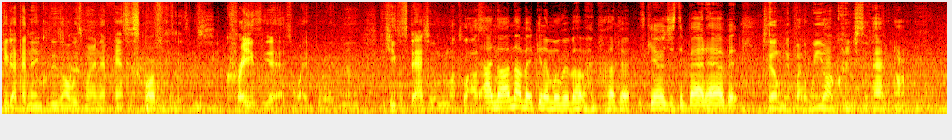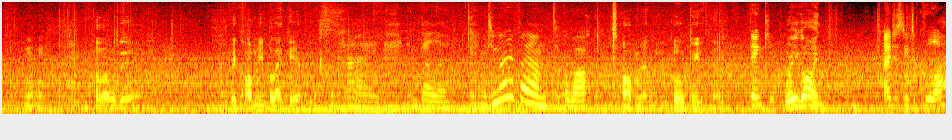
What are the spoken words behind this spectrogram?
He got that name because he's always wearing that fancy scarf of his. Crazy ass white boy, man. He keeps a statue of him in my closet. I know I'm not making a movie about my brother. This camera's just a bad habit. Tell me about it. We are creatures of habit, aren't we? Mm. Hello there. They call me Black Aries. Hi, I'm Bella. Do you mind if I um took a walk? Oh, man, go do your thing. Thank you. Where are you going? I just need to cool off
